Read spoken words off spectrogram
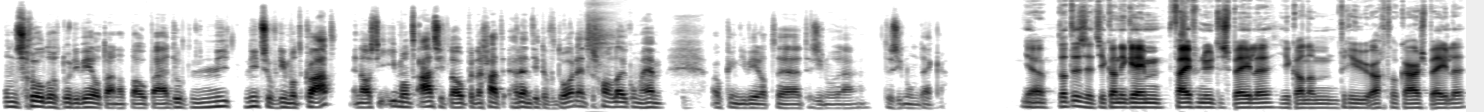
onschuldig door die wereld aan het lopen. Hij doet niet, niets of niemand kwaad. En als hij iemand aan ziet lopen, dan gaat, rent hij er vandoor. En het is gewoon leuk om hem ook in die wereld uh, te, zien, te zien ontdekken. Ja, dat is het. Je kan die game vijf minuten spelen. Je kan hem drie uur achter elkaar spelen.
